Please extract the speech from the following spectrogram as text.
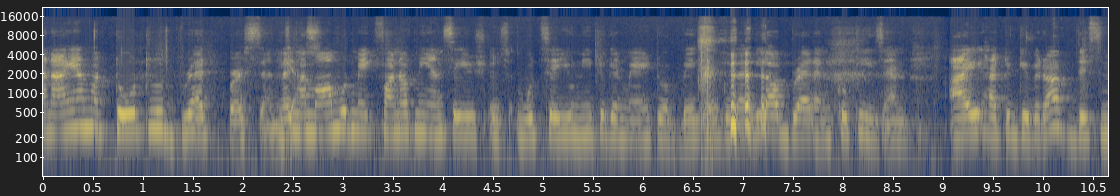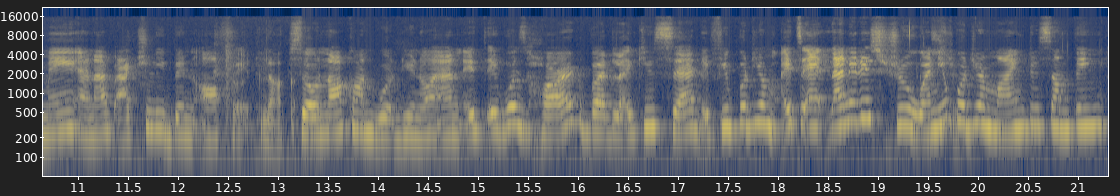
and I am a total bread person. Like my mom would make fun of me and say you sh- would say you need to get married to a baker because I love bread and cookies and I had to give it up this May and I've actually been off it. Knock so knock on wood, you know, and it, it was hard, but like you said, if you put your it's eh, and it is true when you put your mind to something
